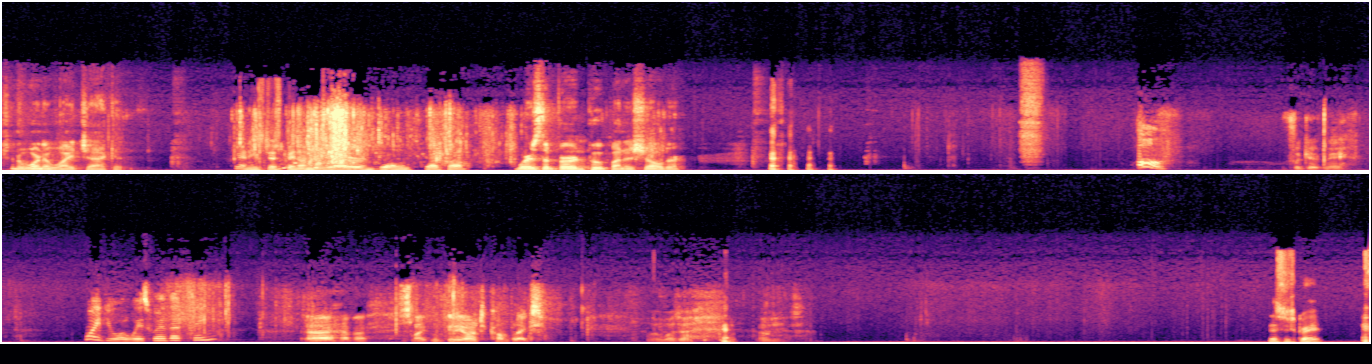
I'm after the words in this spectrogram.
Should have worn a white jacket. Yeah, and he's just been underwater and blowing stuff up. Where's the bird poop on his shoulder? Oh, Forgive me. why do you always wear that thing? I have a slight inferiority complex. Where was I? oh, yes. This is great.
